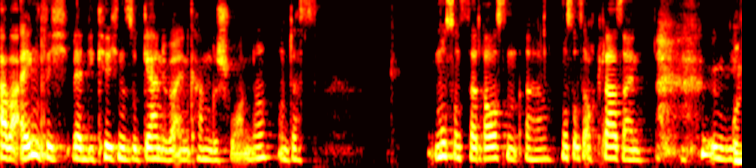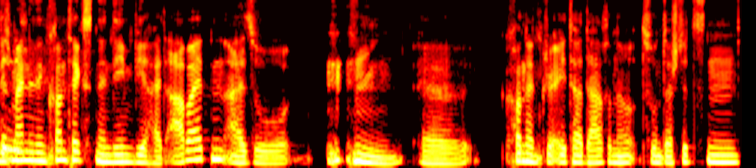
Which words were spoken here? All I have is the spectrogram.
Aber eigentlich werden die Kirchen so gern über einen Kamm geschoren, ne? Und das muss uns da draußen, äh, muss uns auch klar sein. Und ich meine, in den Kontexten, in denen wir halt arbeiten, also äh, Content Creator darin zu unterstützen,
